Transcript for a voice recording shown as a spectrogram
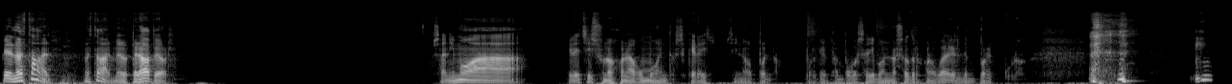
Pero no está mal, no está mal, me lo esperaba peor. Os animo a que le echéis un ojo en algún momento, si queréis. Si no, pues no. Porque tampoco salimos nosotros, con lo cual que le den por el culo.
